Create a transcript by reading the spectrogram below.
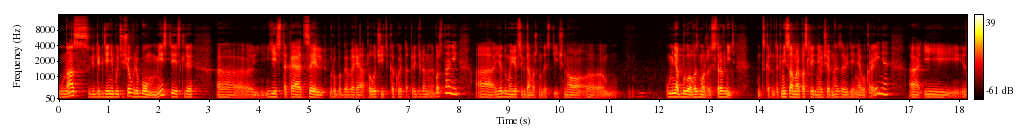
у нас или где-нибудь еще в любом месте, если э, есть такая цель, грубо говоря, получить какой-то определенный набор знаний, э, я думаю, ее всегда можно достичь. Но у меня была возможность сравнить скажем так, не самое последнее учебное заведение в Украине и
